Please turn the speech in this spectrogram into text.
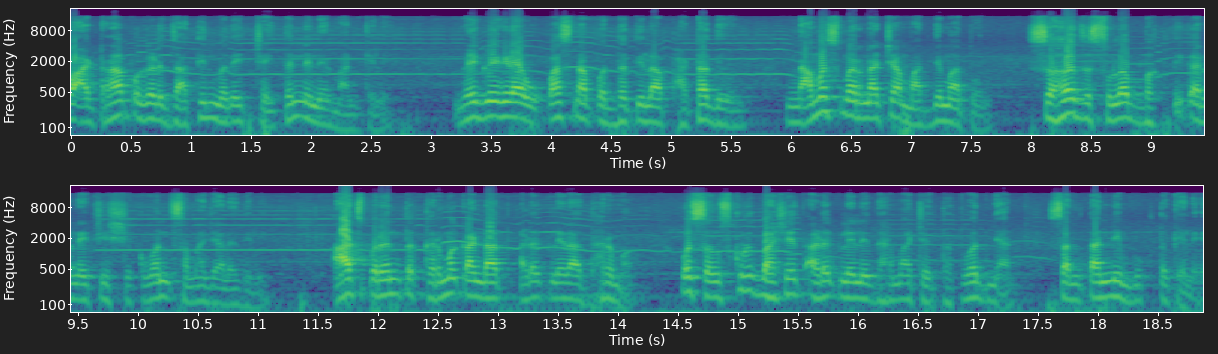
व अठरा पगड जातींमध्ये चैतन्य निर्माण केले. वेगवेगळ्या उपासना पद्धतीला फाटा देऊन नामस्मरणाच्या माध्यमातून सहज सुलभ भक्ती करण्याची शिकवण समाजाला दिली. आजपर्यंत कर्मकांडात अडकलेला धर्म व संस्कृत भाषेत अडकलेले धर्माचे तत्त्वज्ञान संतांनी मुक्त केले.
